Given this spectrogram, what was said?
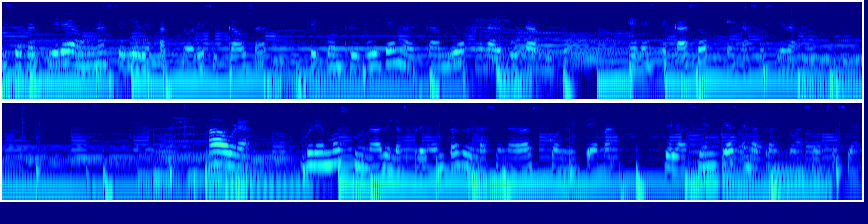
y se refiere a una serie de factores y causas que contribuyen al cambio en algún ámbito, en este caso en la sociedad. Ahora veremos una de las preguntas relacionadas con el tema de las ciencias en la transformación social.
